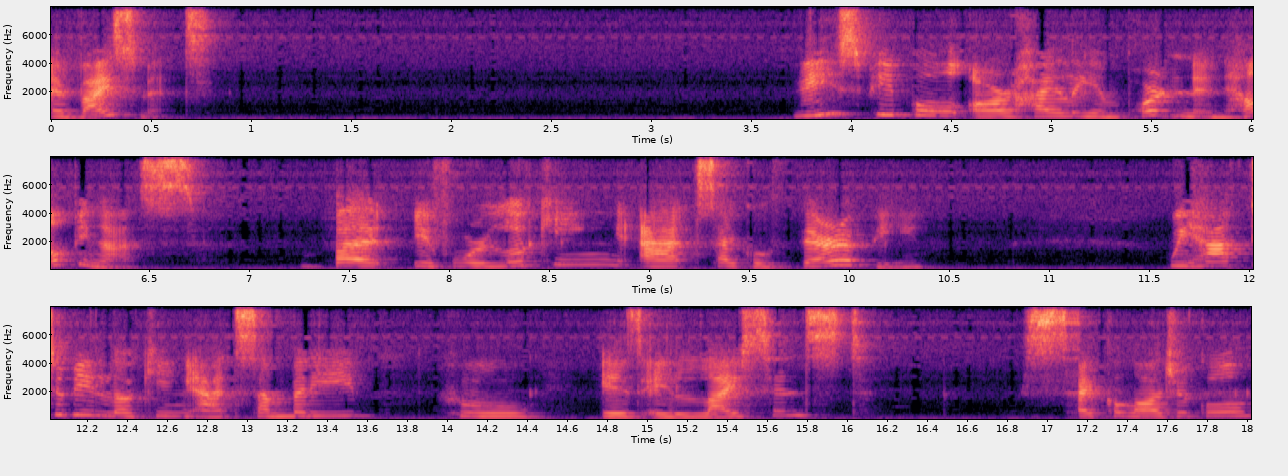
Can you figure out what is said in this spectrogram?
advisement. These people are highly important in helping us, but if we're looking at psychotherapy, we have to be looking at somebody who is a licensed psychological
